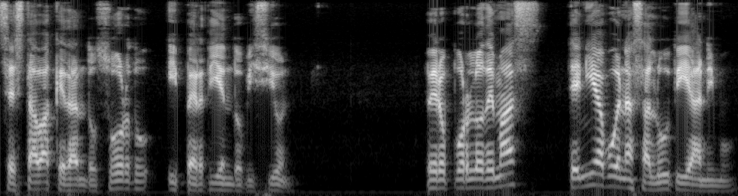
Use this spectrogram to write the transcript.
se estaba quedando sordo y perdiendo visión. Pero por lo demás, tenía buena salud y ánimo,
